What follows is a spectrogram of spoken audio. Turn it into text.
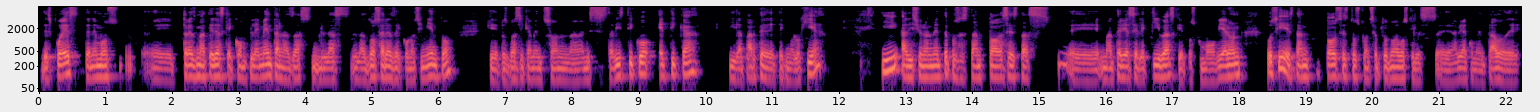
Después tenemos eh, tres materias que complementan las dos, las, las dos áreas del conocimiento, que pues básicamente son análisis estadístico, ética y la parte de tecnología. Y adicionalmente, pues están todas estas eh, materias selectivas que, pues como vieron, pues sí, están todos estos conceptos nuevos que les eh, había comentado de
